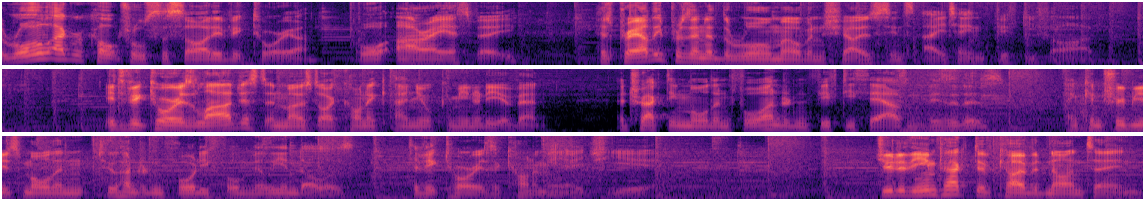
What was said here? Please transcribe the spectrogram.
The Royal Agricultural Society of Victoria, or RASV, has proudly presented the Royal Melbourne Shows since 1855. It's Victoria's largest and most iconic annual community event, attracting more than 450,000 visitors and contributes more than $244 million to Victoria's economy each year. Due to the impact of COVID 19,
